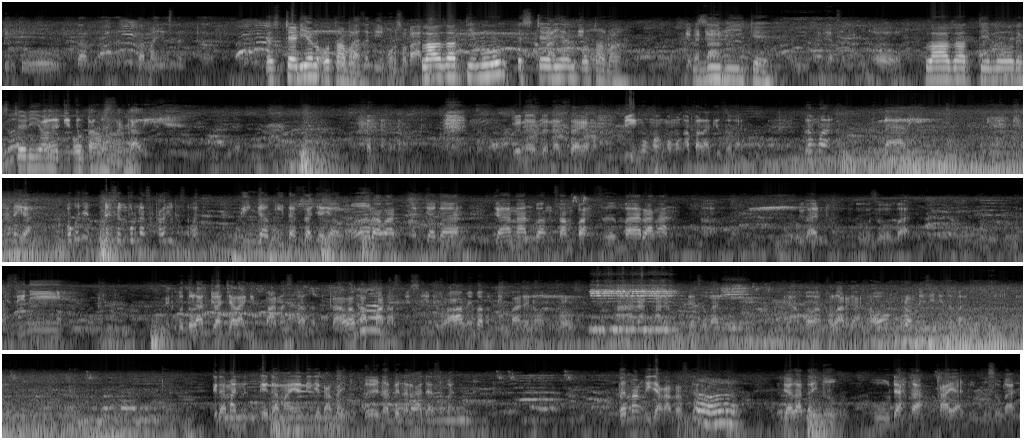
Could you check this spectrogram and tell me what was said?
Pintu utama utama ya Ustaz. Stadium Utama, Plaza Timur sobat. Plaza Timur, Stadium Utama, GBK. ZBK, oh. Plaza Timur, Stadium begitu bagus Utama. sekali. Benar-benar saya mah bingung mau ngomong apa lagi sobat semua dari ya gimana ya? Pokoknya udah sempurna sekali udah sobat tinggal kita saja yang merawat menjaga. Jangan buang sampah sembarangan. Dengan oh, sobat. Di sini Nah, kebetulan cuaca lagi panas banget. Kalau nggak panas di sini rame banget di pada nongkrong. Anak-anak muda sobat yang bawa keluarga nongkrong di sini sobat. Kedamaian, kedamaian di Jakarta itu benar-benar ada sobat. Tenang di Jakarta sekarang. Jakarta itu udah nggak kayak dulu sobat.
